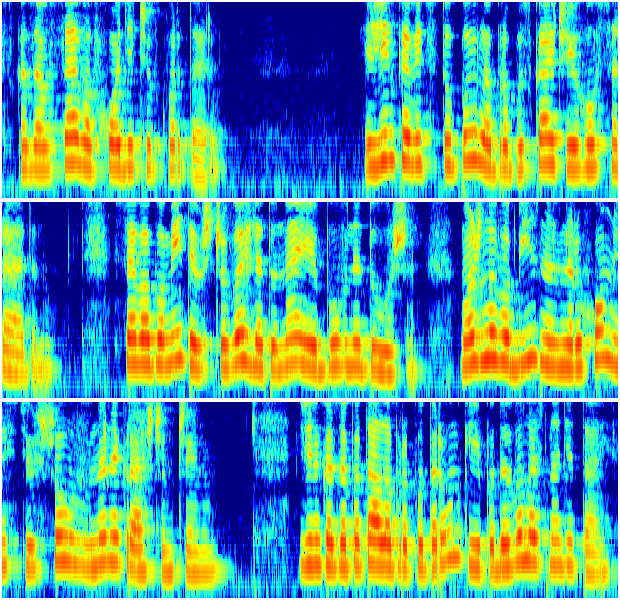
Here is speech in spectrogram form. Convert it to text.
сказав Сева, входячи в квартиру. Жінка відступила, пропускаючи його всередину. Сева помітив, що вигляд у неї був не дуже. Можливо, бізнес з нерухомістю йшов не найкращим чином. Жінка запитала про подарунки і подивилась на дітей.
